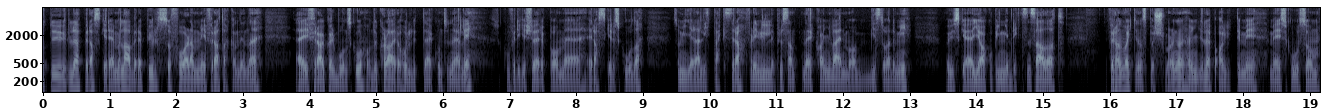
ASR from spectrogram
at du løper raskere med lavere puls og får dem i fratakene dine eh, fra karbonsko, og du klarer å holde ut det kontinuerlig, hvorfor ikke kjøre på med raskere sko, da, som gir deg litt ekstra? For den lille prosenten der kan være med å bistå veldig mye. Og jeg husker Jakob Ingebrigtsen sa det at For han var ikke noe spørsmål engang. Han løper alltid med, med ei sko som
